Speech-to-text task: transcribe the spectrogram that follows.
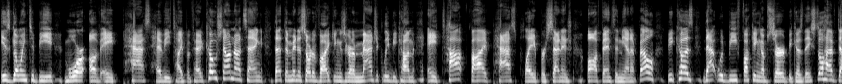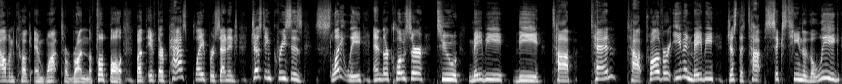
is going to be more of a pass heavy type of head coach. Now, I'm not saying that the Minnesota Vikings are going to magically become a top five pass play percentage offense in the NFL because that would be fucking absurd because they still have Dalvin Cook and want to run the football. But if their pass play percentage just increases slightly and they're closer to maybe the top 10 top 12, or even maybe just the top 16 of the league,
